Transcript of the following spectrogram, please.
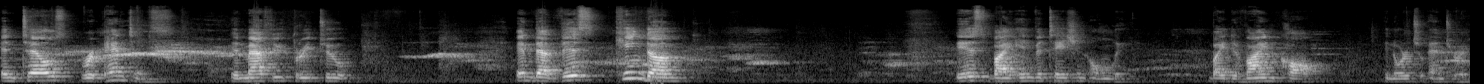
entails repentance in Matthew 3 2. And that this kingdom is by invitation only, by divine call in order to enter it.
